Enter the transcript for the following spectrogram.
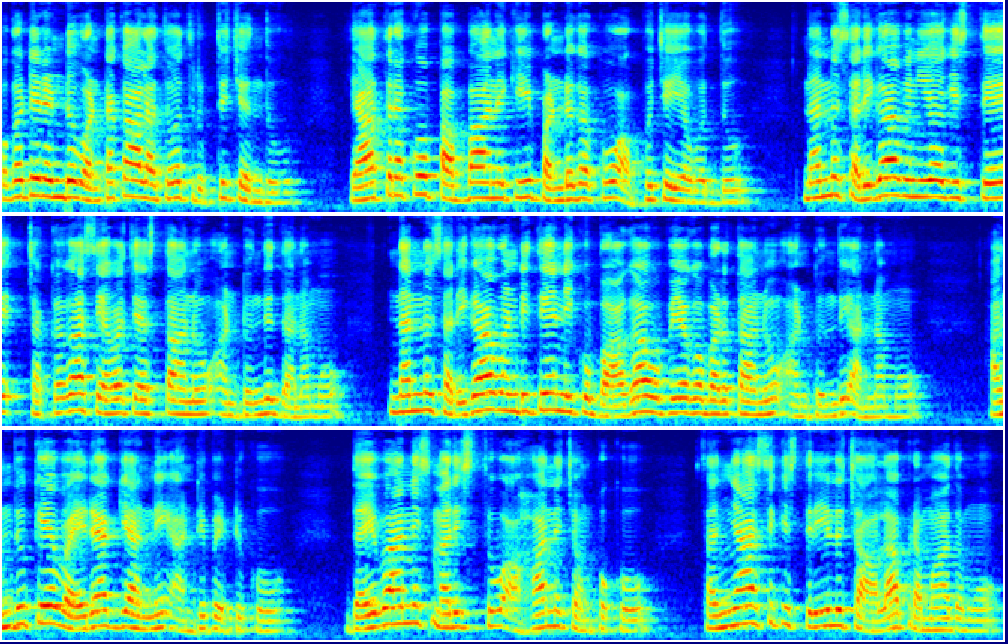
ఒకటి రెండు వంటకాలతో తృప్తి చెందు. యాత్రకు పబ్బానికి పండుగకు అప్పు చేయవద్దు. నన్ను సరిగా వినియోగిస్తే చక్కగా సేవ చేస్తాను అంటుంది ధనము. నన్ను సరిగా వండితే నీకు బాగా ఉపయోగపడతాను అంటుంది అన్నము. అందుకే వైరాగ్యాన్ని అంటిపెట్టుకో. దైవాన్ని స్మరిస్తూ అహాన్ని చంపుకో. సన్యాసికి స్త్రీలు చాలా ప్రమాదము.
